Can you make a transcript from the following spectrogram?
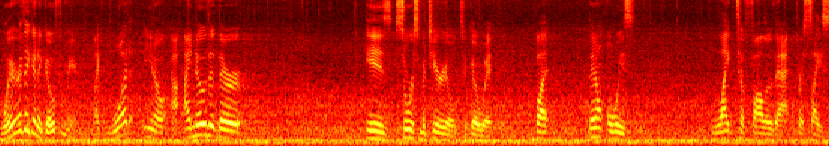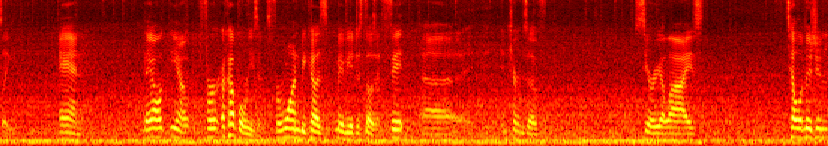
where are they going to go from here? Like, what, you know, I know that there is source material to go with, but they don't always like to follow that precisely. And they all, you know, for a couple reasons. For one, because maybe it just doesn't fit uh, in terms of serialized television,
